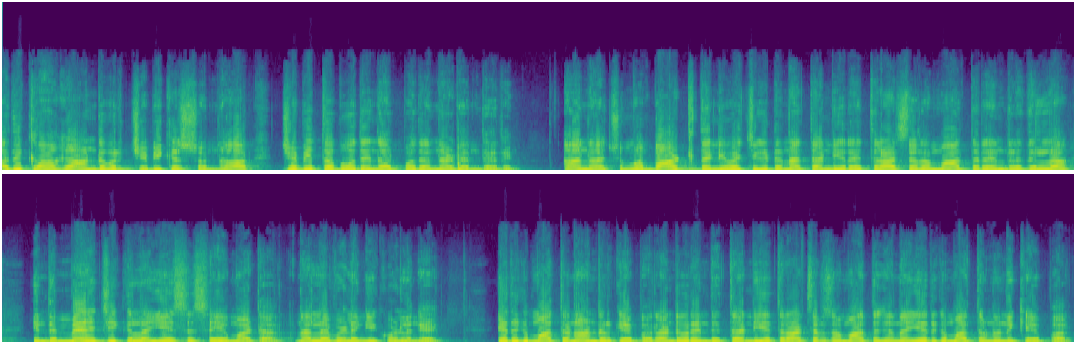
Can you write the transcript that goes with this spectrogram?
அதுக்காக ஆண்டவர் ஜெபிக்க சொன்னார். ஜெபித்த போது இந்த அற்புதம் நடந்தது. ஆனா சும்மா பாட்டில் தண்ணி வச்சுக்கிட்டு நான் தண்ணீரை திராட்சை மாத்துறேன்றதெல்லாம் இந்த மேஜிக் எல்லாம் இயேசு செய்ய மாட்டார். நல்லா விளங்கி கொள்ளுங்க. எதுக்கு மாத்தணும்? ஆண்டவர் கேட்பார். ஆண்டவர் இந்த தண்ணியை திராட்சரசம் மாத்துங்கன்னா எதுக்கு மாத்தணும்னு கேட்பார்.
